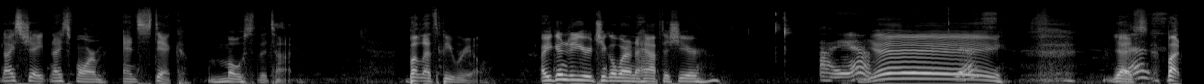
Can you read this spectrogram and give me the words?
nice shape, nice form, and stick most of the time. But let's be real. Are you going to do Yurchenko one and a half this year? I am. Yay! Yes. Yes. But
